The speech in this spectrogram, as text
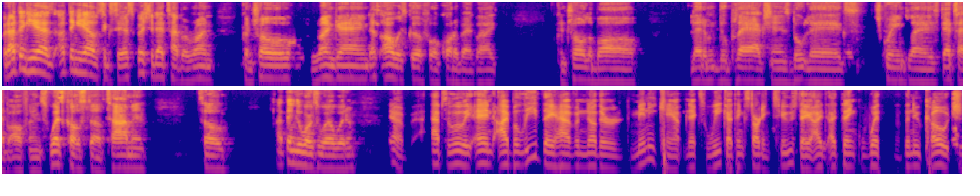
but I think he has, I think he has success, especially that type of run control, run game. That's always good for a quarterback. Like control the ball, let him do play actions, bootlegs, screen plays, that type of offense. West Coast stuff, timing. So I think it works well with him. Yeah, absolutely. And I believe they have another mini camp next week. I think starting Tuesday. I, I think with the new coach,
